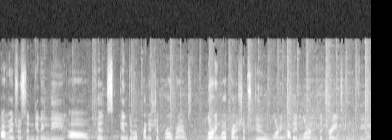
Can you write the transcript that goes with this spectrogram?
I'm interested in getting the uh, kids into apprenticeship programs, learning what apprenticeships do, learning how they learn the trades in the field.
